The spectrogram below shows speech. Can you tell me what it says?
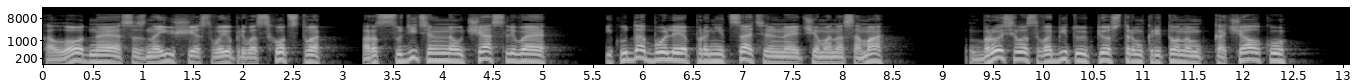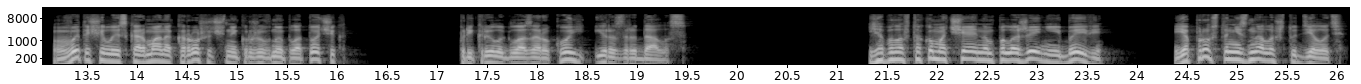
холодная, сознающая свое превосходство, рассудительно участливая и куда более проницательная, чем она сама, бросилась в обитую пестрым критоном качалку, вытащила из кармана крошечный кружевной платочек, прикрыла глаза рукой и разрыдалась. «Я была в таком отчаянном положении, Бэйви. Я просто не знала, что делать.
